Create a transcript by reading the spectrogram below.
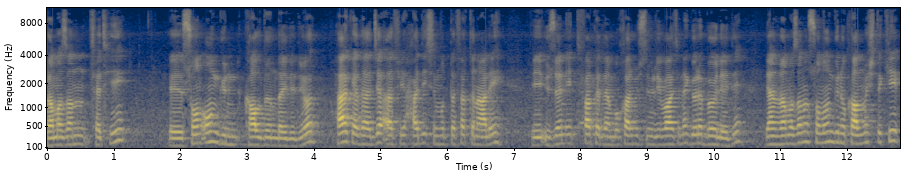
Ramazan'ın fethi e, son 10 gün kaldığındaydı diyor. Hakeza caa fi hadisi muttefakın aleyh e, üzerine ittifak eden Bukhari Müslim rivayetine göre böyleydi. Yani Ramazan'ın son 10 günü kalmıştı ki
